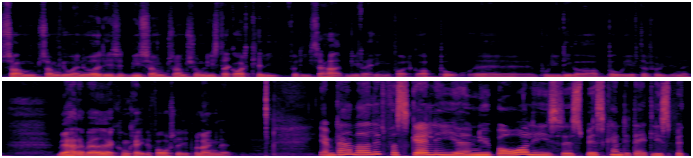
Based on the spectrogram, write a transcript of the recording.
som, som jo er noget af det, vi som, som journalister godt kan lide, fordi så har vi lidt at hænge folk op på, øh, politikere op på efterfølgende. Hvad har der været af konkrete forslag på Langeland? Jamen, der har været lidt forskellige. Øh, Nye borgerlige øh, spidskandidat Lisbeth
